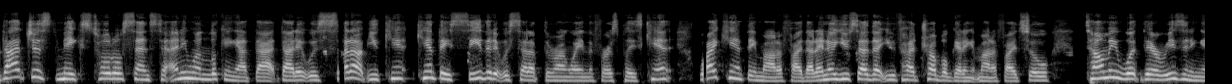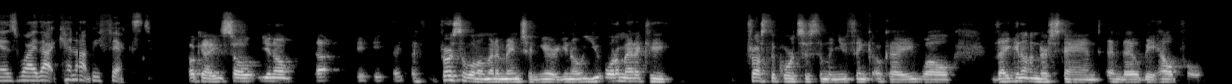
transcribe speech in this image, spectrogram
that just makes total sense to anyone looking at that that it was set up. You can't can't they see that it was set up the wrong way in the first place? Can't why can't they modify that? I know you said that you've had trouble getting it modified so tell me what their reasoning is why that cannot be fixed. Okay so you know uh, it, first of all i'm going to mention here you know you automatically trust the court system and you think okay well they can understand and they'll be helpful.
